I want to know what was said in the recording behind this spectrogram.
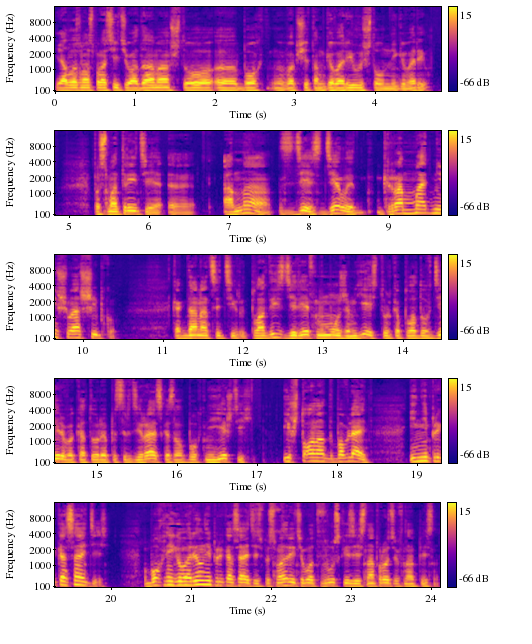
я должна спросить у Адама, что э, Бог вообще там говорил и что он не говорил. Посмотрите, э, она здесь делает громаднейшую ошибку, когда она цитирует, «Плоды с деревьев мы можем есть, только плодов дерева, которое посреди рая, сказал Бог, не ешьте их». И что она добавляет? «И не прикасайтесь». Бог не говорил, не прикасайтесь. Посмотрите, вот в русской здесь напротив написано.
